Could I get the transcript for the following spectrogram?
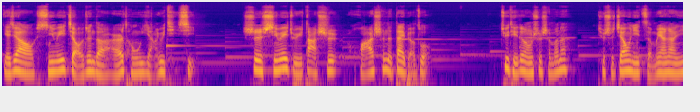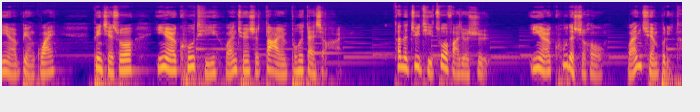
也叫行为矫正的儿童养育体系。是行为主义大师华生的代表作。具体内容是什么呢？就是教你怎么样让婴儿变乖，并且说婴儿哭啼完全是大人不会带小孩。他的具体做法就是，婴儿哭的时候完全不理他，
